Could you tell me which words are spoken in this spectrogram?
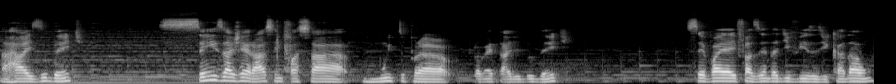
na raiz do dente, sem exagerar, sem passar muito para metade do dente. Você vai aí fazendo a divisa de cada um,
